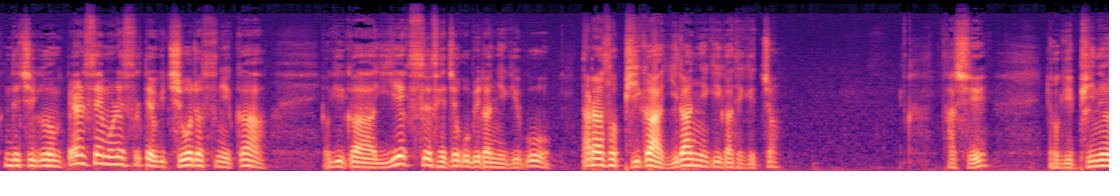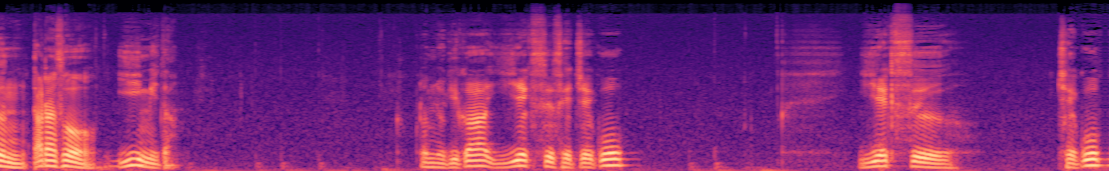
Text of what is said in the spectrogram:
근데 지금 뺄셈을 했을 때 여기 지워졌으니까 여기가 2x 세제곱이란 얘기고 따라서 b가 2란 얘기가 되겠죠. 다시 여기 b는 따라서 2입니다. 그럼 여기가 2x 세제곱 2x 제곱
